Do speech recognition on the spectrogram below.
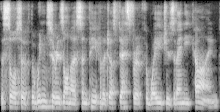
the sort of the winter is on us and people are just desperate for wages of any kind.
